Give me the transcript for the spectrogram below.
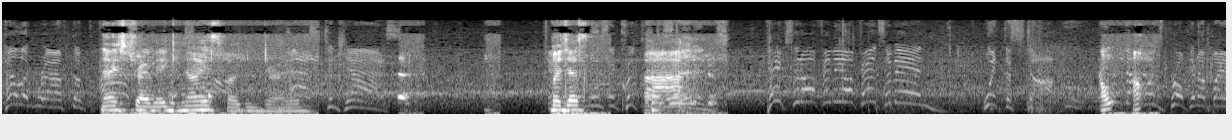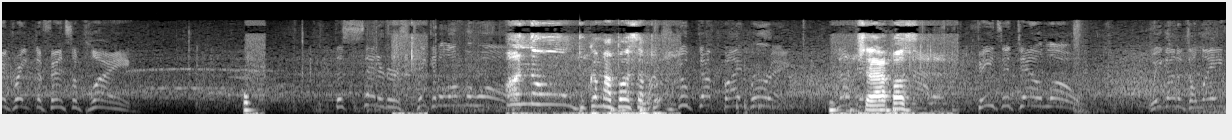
telegraphed the Nice try, big. Nice fucking try. pass to Jazz. But just. Moves it quickly to Ah. Picks it off in the offensive end. With the stop. Oh, That oh. one's broken up by a great defensive play. The Senators take it along the wall. Oh non! Pourquoi ma passe a pas. Scooped up by Bure. Je te la passe. Feeds it down low. We got a delayed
